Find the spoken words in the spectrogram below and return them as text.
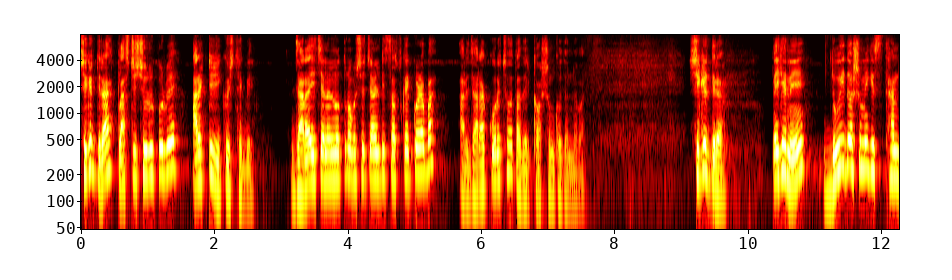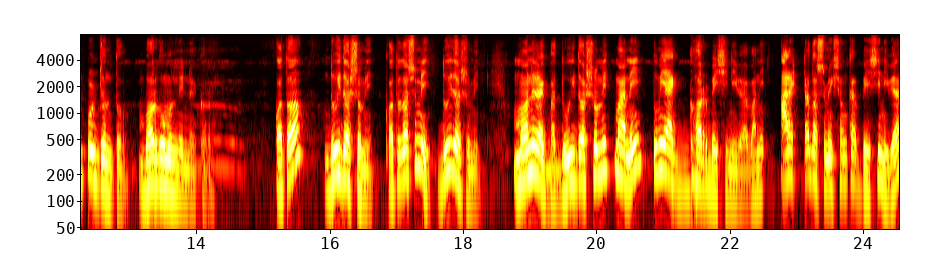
শিক্ষার্থীরা ক্লাসটি শুরুর পূর্বে আরেকটি রিকোয়েস্ট থাকবে। যারা এই চ্যানেল নতুন, অবশ্যই চ্যানেলটি সাবস্ক্রাইব করে রাখবা। আর যারা করেছ, তাদেরকে অসংখ্য ধন্যবাদ। শিক্ষার্থীরা, এখানে দুই দশমিক স্থান পর্যন্ত বর্গমূল নির্ণয় করো। কত? দুই দশমিক। কত দশমিক? দুই দশমিক। মনে রাখবা, দুই দশমিক মানে তুমি এক ঘর বেশি নিবা মানে আরেকটা দশমিক সংখ্যা বেশি নিবা।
